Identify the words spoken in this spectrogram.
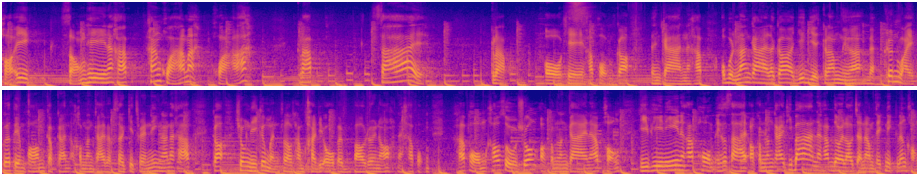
ขออีก 2 ทีนะครับ ข้างขวามา ขวา กลับ ซ้าย กลับ โอเคครับผมก็เป็นการนะครับ อบอุ่นร่างกายแล้วก็ยืดเหยียดกล้ามเนื้อแบบเคลื่อนไหวเพื่อเตรียมพร้อมกับการออกกำลังกายแบบเซอร์กิตเทรนนิ่งแล้วนะครับ ก็ช่วงนี้ก็เหมือนเราทำคาร์ดิโอไปเบาๆด้วยเนาะนะครับผมครับผมเข้าสู่ช่วงออกกำลังกายนะครับของ EP นี้นะครับโฮมเอ็กซ์ไซส์ออกกำลังกายที่บ้านนะครับโดยเราจะนำเทคนิคเรื่องของ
